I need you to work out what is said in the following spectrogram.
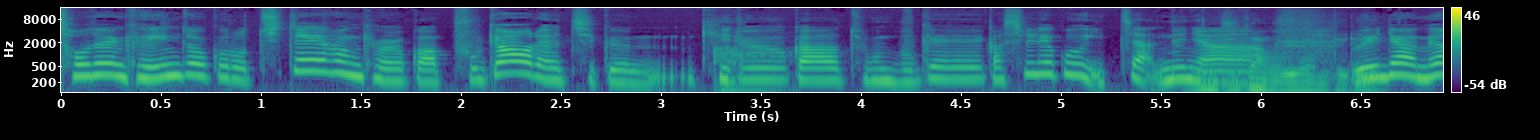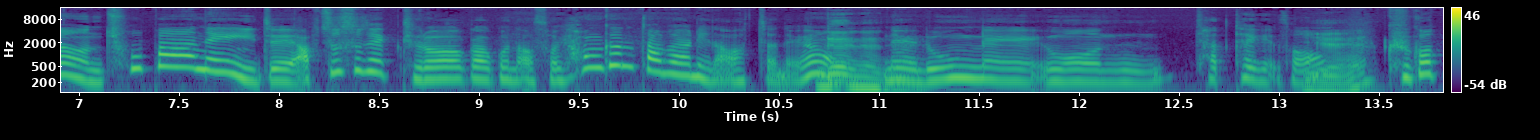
저는 개인적으로 취재한 결과 부결에 지금 기류가 아. 조금 무게가 실리고 있지 않느냐. 왜냐하면 초반에 이제 압수수색 들어가고 나서 현금 자발이 나왔잖아요. 네네네. 네, 노웅래 의원 자택에서 예. 그것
